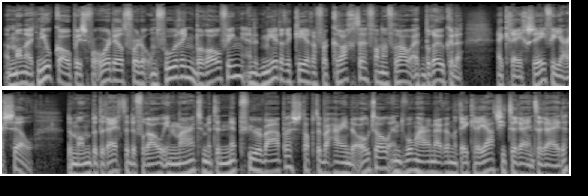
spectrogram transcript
Een man uit Nieuwkoop is veroordeeld voor de ontvoering, beroving... en het meerdere keren verkrachten van een vrouw uit Breukelen. Hij kreeg zeven jaar cel. De man bedreigde de vrouw in maart met een nepvuurwapen... stapte bij haar in de auto en dwong haar naar een recreatieterrein te rijden.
